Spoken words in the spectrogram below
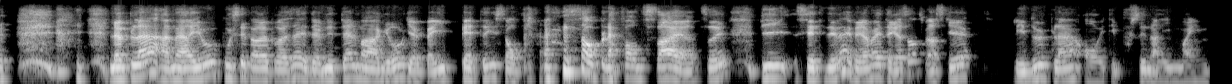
le plan à Mario, poussé par un projet, est devenu tellement gros qu'il a failli péter son, plan- son plafond de serre, tu. Puis cette idée-là est vraiment intéressante parce que les deux plans ont été poussés dans les mêmes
